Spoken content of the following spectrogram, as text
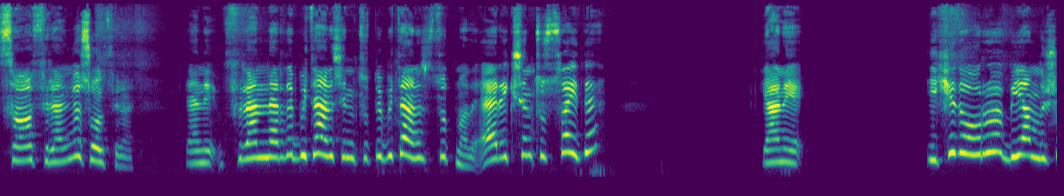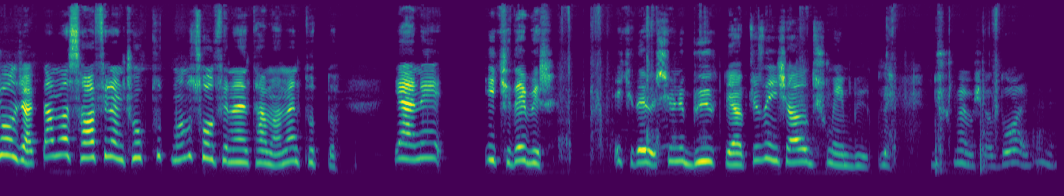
sağ fren ve sol fren. Yani frenlerde bir tanesini tuttu bir tanesi tutmadı. Eğer ikisini tutsaydı yani iki doğru bir yanlışı olacaktı ama sağ fren çok tutmadı sol freni tamamen tuttu. Yani ikide bir. İkide bir. Şimdi büyükle yapacağız. İnşallah düşmeyin büyükle. Düşmemiş ya. Dua edin de.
